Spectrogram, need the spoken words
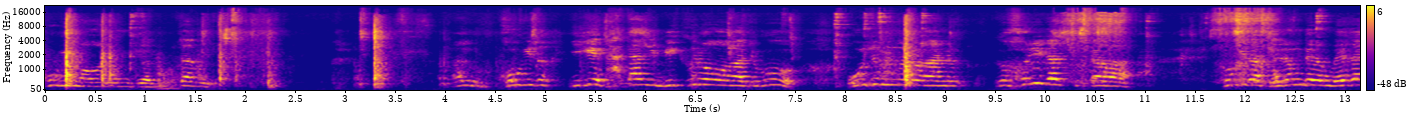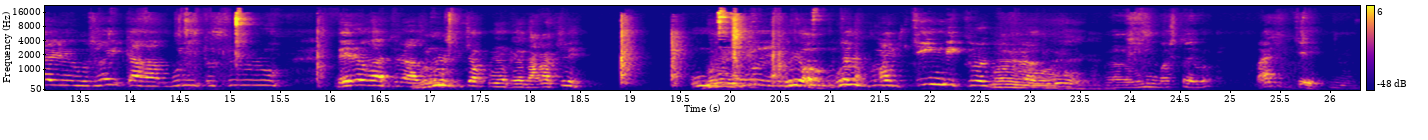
고기 먹는 게 못하 는 아유 거기서 이게 바닥이 미끄러워가지고 오줌 들어가는 그 허리 다칠까봐 거기다 대롱대롱 매달리고 서 있다가 문이 또 주르륵 내려가더라고 문을 붙잡고 이렇게 나갔지? 문을 그래요. 문을- 문이 찡 미끄러지더라고 아 우묵 맛있다 이거 맛있지? 음.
